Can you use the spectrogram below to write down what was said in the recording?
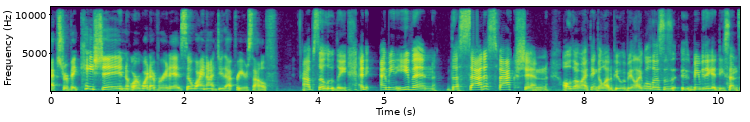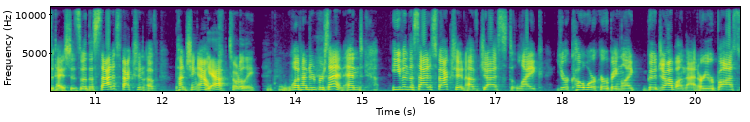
extra vacation or whatever it is. So why not do that for yourself? Absolutely. And I mean, even the satisfaction, although I think a lot of people would be like, well, this is maybe they get desensitized to this, but the satisfaction of punching out. Yeah, totally. 100%. And even the satisfaction of just like your coworker being like, good job on that, or your boss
